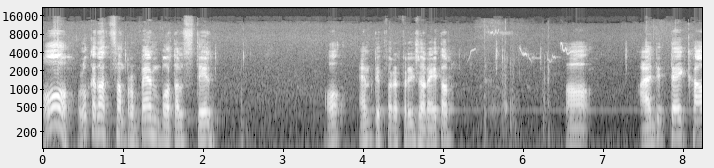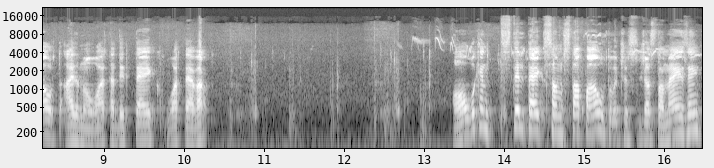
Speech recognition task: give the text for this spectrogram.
Oh, look at that, some propane bottles still. Oh, empty refrigerator. Uh, I did take out, I don't know what I did take, whatever. Oh, we can still take some stuff out, which is just amazing.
